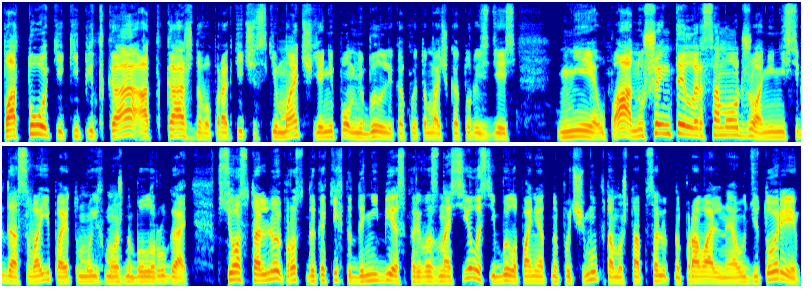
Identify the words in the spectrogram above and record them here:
потоки кипятка от каждого практически матча. Я не помню, был ли какой-то матч, который здесь не А, ну, Шейн Тейлор и Самоа Джо, они не всегда свои, поэтому их можно было ругать. Всё остальное просто до каких-то, до небес превозносилось, и было понятно почему. Потому что абсолютно провальные аудитории,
